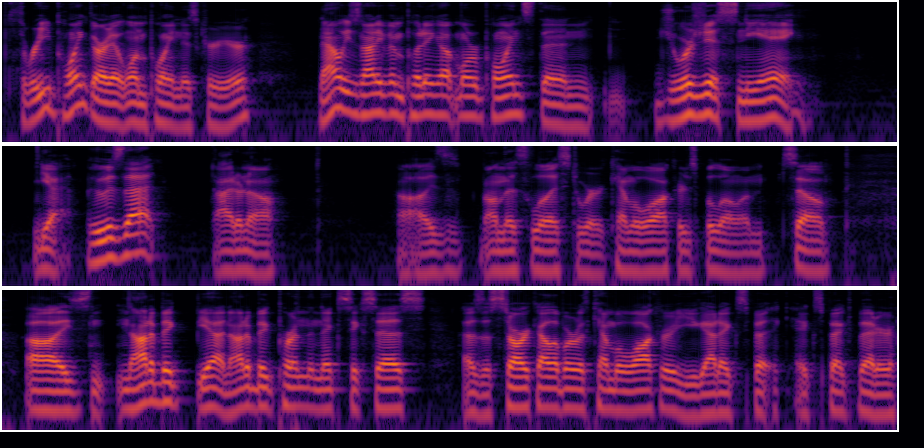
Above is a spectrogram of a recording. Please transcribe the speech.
three point guard at one point in his career. Now he's not even putting up more points than Georges Niang. Yeah, who is that? I don't know. Uh, he's on this list where Kemba Walker's below him. So uh, he's not a big, yeah, not a big part in the Knicks' success. as a star caliber with Kemba Walker, you got to expect expect better.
